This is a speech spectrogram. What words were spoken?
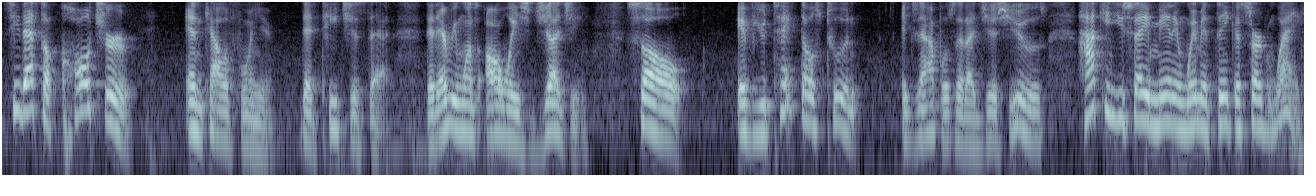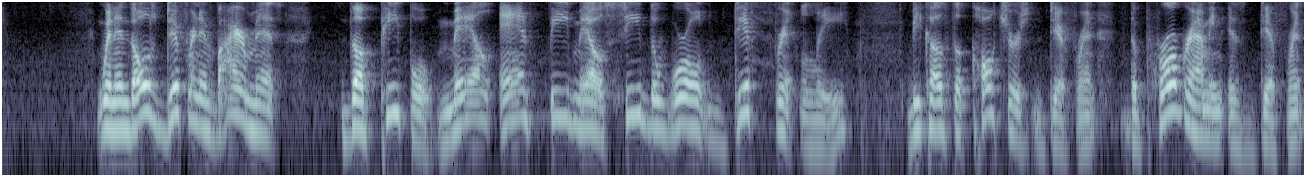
see, that's the culture in California that teaches that, that everyone's always judging. So if you take those two examples that I just used, how can you say men and women think a certain way? When in those different environments, the people, male and female, see the world differently because the culture's different, the programming is different.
